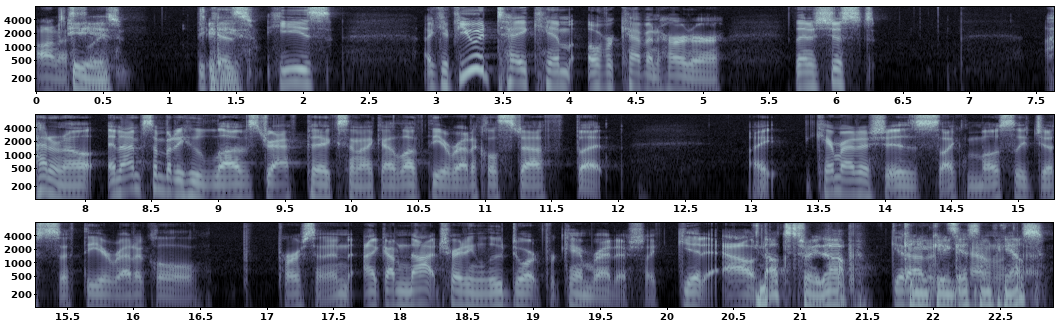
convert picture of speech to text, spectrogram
honestly. Because he's like if you would take him over Kevin Huerter, then it's just I don't know. And I'm somebody who loves draft picks and like I love theoretical stuff, but like Cam Reddish is like mostly just a theoretical person, and like I'm not trading Lou Dort for Cam Reddish. Like get out. Not straight up. Get can out you, can you get something else? that.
